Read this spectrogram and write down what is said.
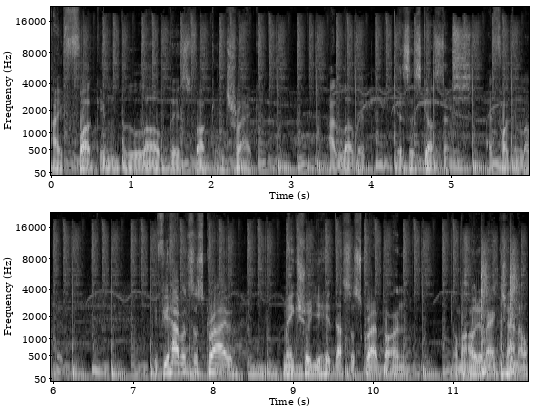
I fucking love this fucking track. I love it. It's disgusting. I fucking love it. If you haven't subscribed, make sure you hit that subscribe button on my Audiomack channel.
